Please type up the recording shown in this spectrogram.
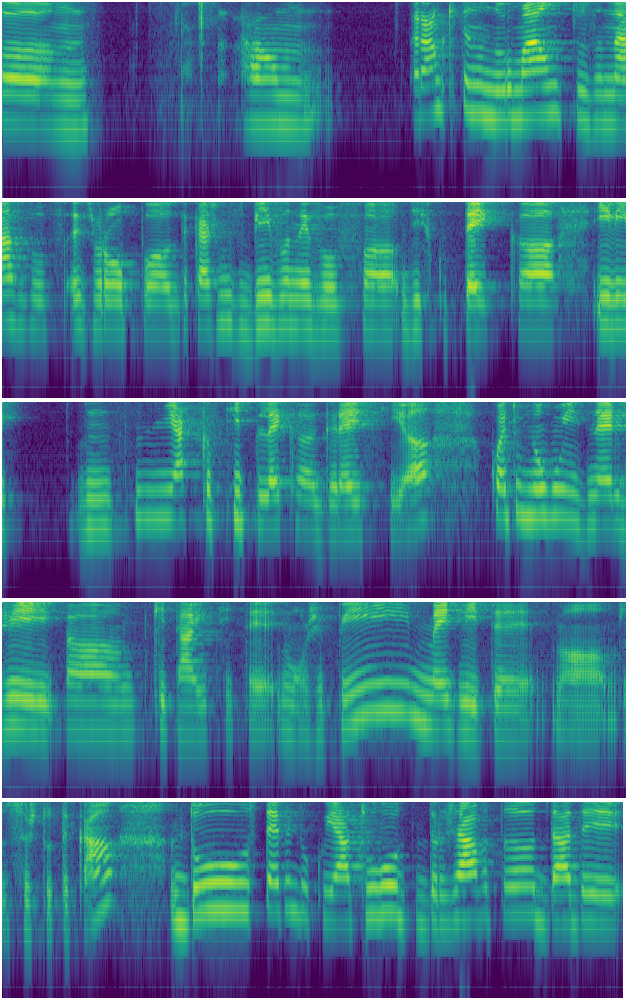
Ам, ам, рамките на нормалното за нас в Европа, да кажем сбиване в а, дискотека или някакъв тип лека агресия, което много изнерви а, китайците, може би, медиите а, също така, до степен до която държавата даде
